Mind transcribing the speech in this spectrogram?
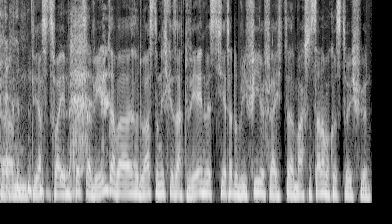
ähm, die hast du zwar eben kurz erwähnt, aber du hast noch nicht gesagt, wer investiert hat und wie viel. Vielleicht äh, magst du es da noch mal kurz durchführen.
